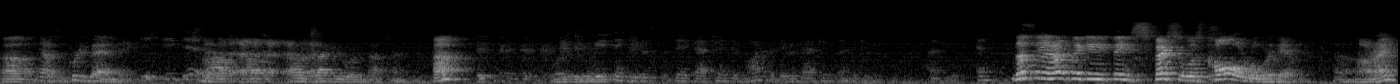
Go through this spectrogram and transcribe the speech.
Uh, yeah, some pretty bad names. he did. So how, how, how exactly would it baptize them? Huh? What does it We think he was, they baptized in water, but they were baptized unto, unto repentance. Nothing, I don't think anything special was called over them. Uh, All right?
